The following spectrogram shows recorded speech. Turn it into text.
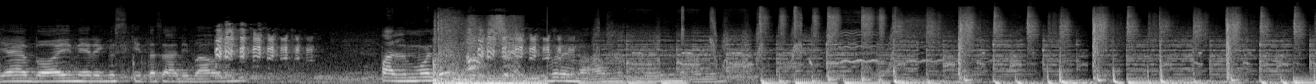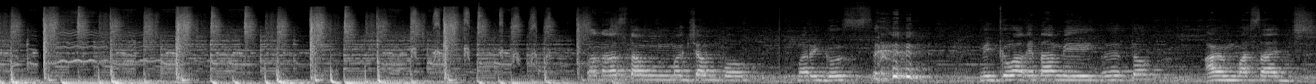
yeah boy, nirigos kita sa alibaw. Palmolin. Bure, maamot boy, Pataas tang mag-shampoo, marigos. may kuha kita, may ano to? Arm massage.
